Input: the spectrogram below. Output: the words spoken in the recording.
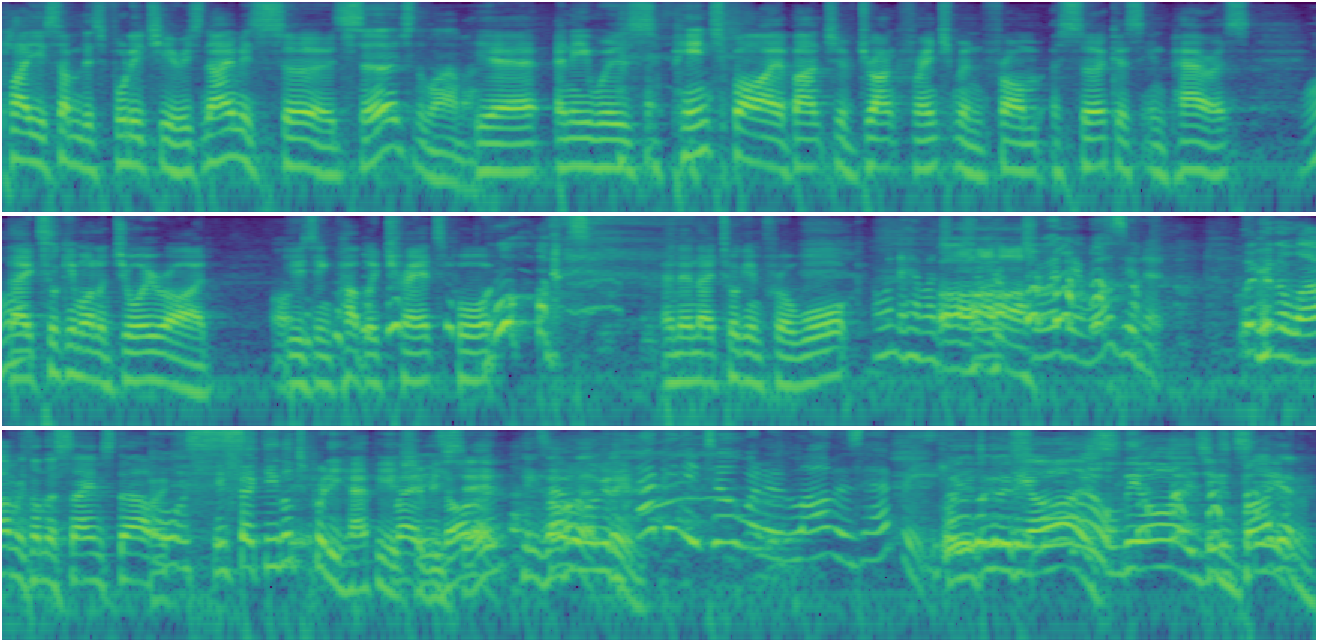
play you some of this footage here. His name is Serge. Serge the llama. Yeah, and he was pinched by a bunch of drunk Frenchmen from a circus in Paris. They took him on a joyride using public transport. What? And then they took him for a walk. I wonder how much Oh. joy, joy there was in it. Look at the llama, he's on the same star. Oh, in fact, he looks pretty happy, it Mate, should be he's on said. it. He's Have on a look it. at him. How can you tell when a llama's happy? Well, you look at the Smile, eyes. The eyes. You He's can see him.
